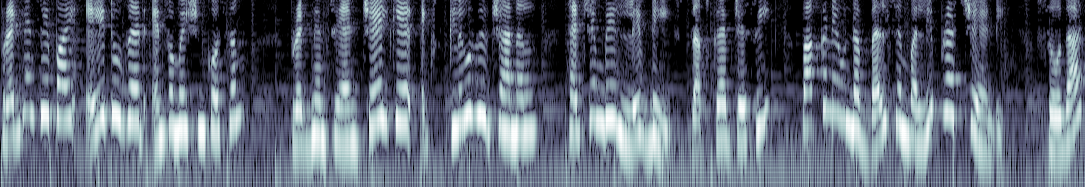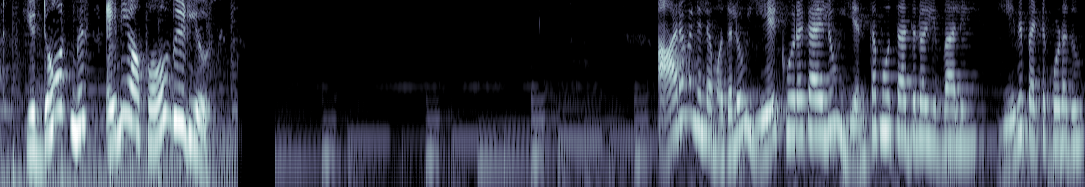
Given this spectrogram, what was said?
ప్రెగ్నెన్సీపై ఏ టు జెడ్ ఇన్ఫర్మేషన్ కోసం pregnancy and child care exclusive channel HMB లివ్ని సబ్స్క్రైబ్ చేసి పక్కనే ఉన్న బెల్ సింబల్ని ప్రెస్ చేయండి so that you don't miss any of our videos ఆరవ నెల మొదలు ఏ కూరగాయలు ఎంత మోతాదులో ఇవ్వాలి? ఏవి పెట్టకూడదు?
